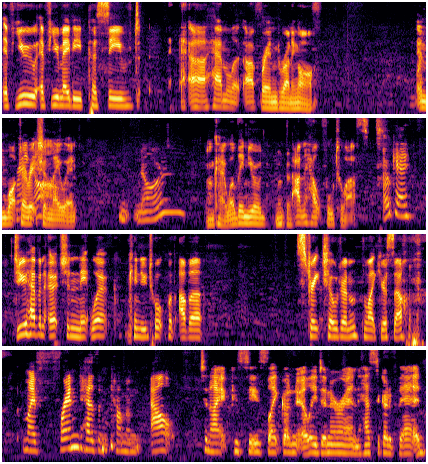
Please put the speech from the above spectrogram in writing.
if you, if you maybe perceived uh, Hamlet, our friend, running off. In what Running direction off? they went. no. Okay, well then you're Okay. unhelpful to us. Okay. Do you have an urchin network? Can you talk with other street children like yourself? My friend hasn't come out tonight because he's like got an early dinner and has to go to bed.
